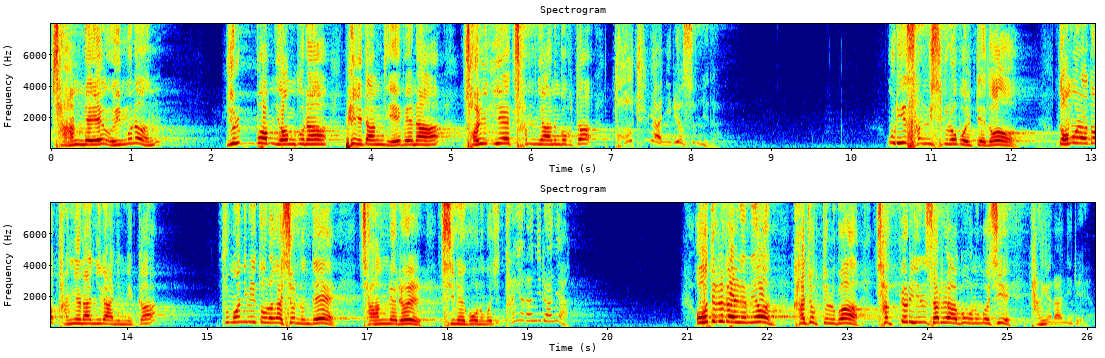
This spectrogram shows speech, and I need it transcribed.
장례의 의무는 율법 연구나 회당 예배나 절기에 참여하는 것보다 더 중요한 일이었습니다. 우리 상식으로 볼 때도 너무나도 당연한 일 아닙니까? 부모님이 돌아가셨는데 장례를 지내고 오는 것이 당연한 일 아니야. 어디를 가려면 가족들과 작별 인사를 하고 오는 것이 당연한 일이에요.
